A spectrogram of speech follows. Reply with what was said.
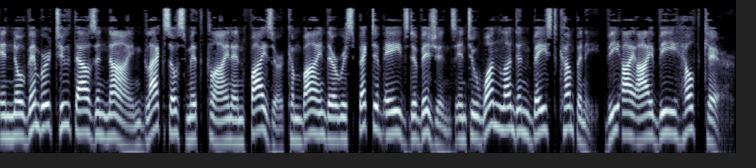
In November 2009 GlaxoSmithKline and Pfizer combined their respective AIDS divisions into one London-based company, ViiV Healthcare.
